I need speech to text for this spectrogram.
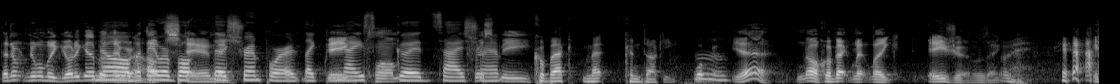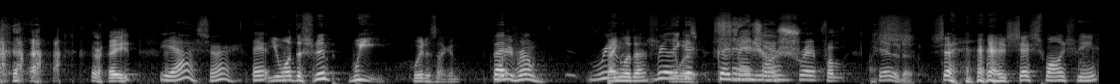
they don't normally go together, but no, they were but they were both the shrimp were like Big, nice, plump, good size shrimp. crispy. Quebec met Kentucky. Mm. Yeah, no, Quebec meant like Asia. It was like, right? Yeah, sure. They, You want the shrimp? We. Wait a second. But Where are you from? really, Bangladesh? really It was good, good fish or shrimp from Canada, Szechuan shrimp.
